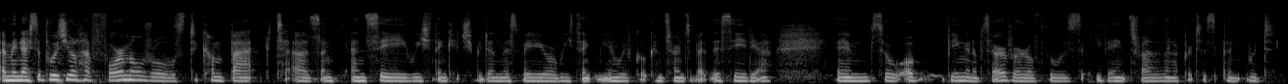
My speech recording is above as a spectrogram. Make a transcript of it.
I mean, I suppose you'll have formal roles to come back to us and, and say, we think it should be done this way, or we think, you know, we've got concerns about this area. Um, so being an observer of those events rather than a participant would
